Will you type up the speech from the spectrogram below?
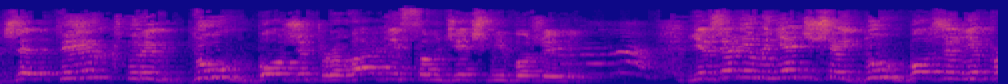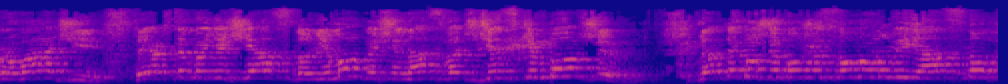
że tych, których Duch Boży prowadzi, są dziećmi Bożymi. Jeżeli mnie dzisiaj Duch Boży nie prowadzi, to ja chcę powiedzieć jasno, nie mogę się nazwać dzieckiem Bożym. Dlatego, że Boże Słowo mówi jasno,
